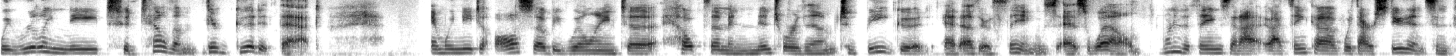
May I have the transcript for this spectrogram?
we really need to tell them they're good at that. And we need to also be willing to help them and mentor them to be good at other things as well. One of the things that I, I think of with our students, and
